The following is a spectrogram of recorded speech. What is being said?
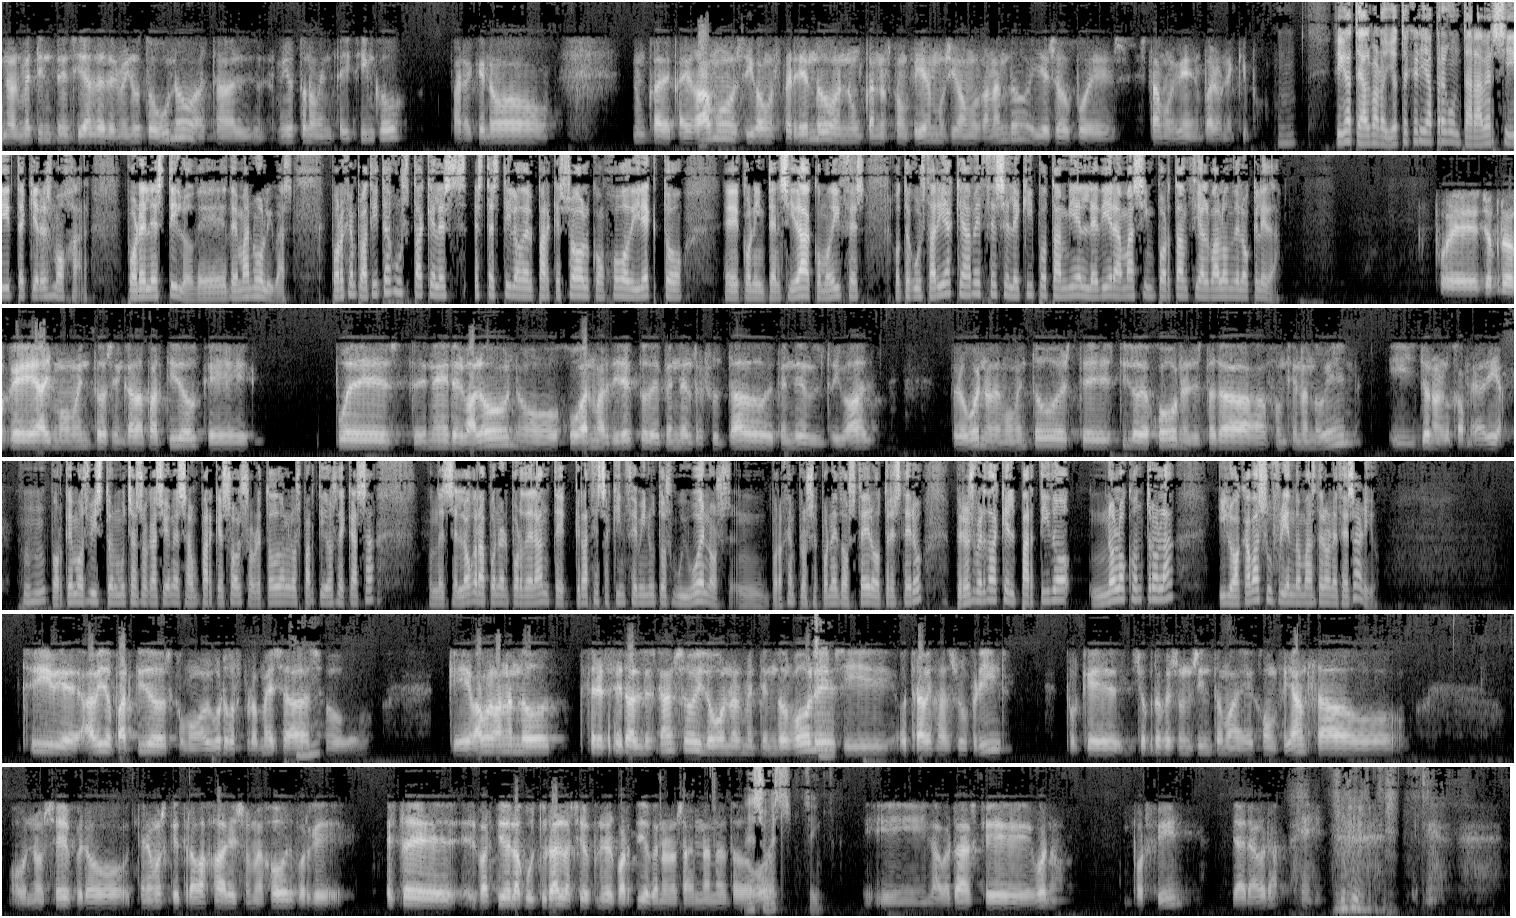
nos mete intensidad desde el minuto uno hasta el minuto 95 para que no nunca decaigamos y vamos perdiendo o nunca nos confiemos y vamos ganando y eso pues está muy bien para un equipo. Fíjate Álvaro, yo te quería preguntar a ver si te quieres mojar por el estilo de, de Manu Olivas. Por ejemplo, ¿a ti te gusta que les, este estilo del Parque Sol con juego directo, eh, con intensidad, como dices, o te gustaría que a veces el equipo también le diera más importancia al balón de lo que le da? Pues yo creo que hay momentos en cada partido que puedes tener el balón o jugar más directo, depende del resultado, depende del rival. Pero bueno, de momento este estilo de juego nos está funcionando bien y yo no lo cambiaría. Porque hemos visto en muchas ocasiones a un Parque Sol, sobre todo en los partidos de casa, donde se logra poner por delante gracias a 15 minutos muy buenos. Mm, por ejemplo, se pone 2-0 o 3-0, pero es verdad que el partido no lo controla y lo acaba sufriendo más de lo necesario. Sí, eh, ha habido partidos como el Burgos Promesas o que vamos ganando 3-0 al descanso y luego nos meten dos goles y otra vez a sufrir, porque yo creo que es un síntoma de confianza o, o no sé, pero tenemos que trabajar eso mejor porque este el partido de la cultural ha sido el primer partido que no nos han anotado Eso es, sí. Y la verdad es que, bueno, por fin, ya era hora.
